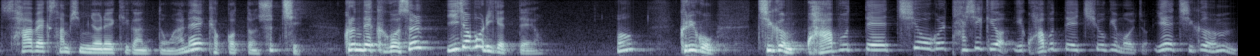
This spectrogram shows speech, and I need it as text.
430년의 기간 동안에 겪었던 수치. 그런데 그것을 잊어버리겠대요. 어? 그리고 지금 과부 때의 치욕을 다시 기억 이 과부 때의 치욕이 뭐죠? 예 지금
